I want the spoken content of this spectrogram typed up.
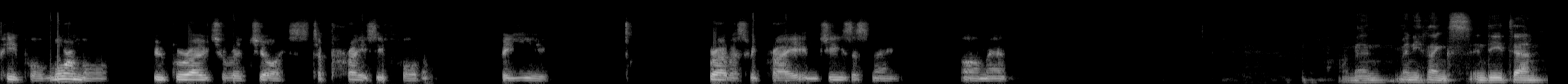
people more and more who grow to rejoice, to praise you for them, for you. Grow us, we pray, in Jesus' name. Amen. Amen. Many thanks indeed, Dan.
